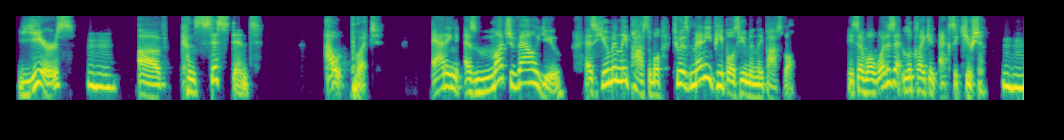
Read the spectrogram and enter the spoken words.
years mm-hmm. of consistent output, adding as much value as humanly possible to as many people as humanly possible. He said, well, what does that look like in execution? Mm-hmm.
